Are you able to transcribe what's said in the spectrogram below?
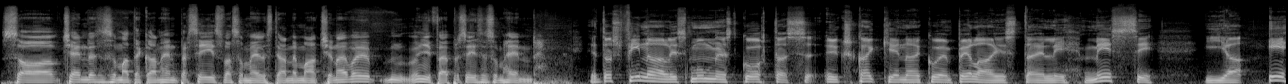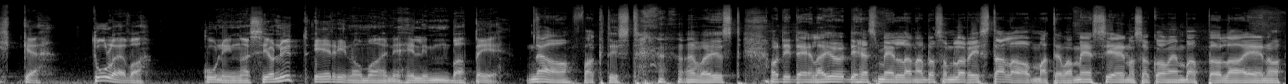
så kändes det som att det kan hända precis vad som helst i andra matchen. Det var ju ungefär precis det som hände. Ja tuossa finaalissa mun mielestä kohtas yksi kaikkien aikojen pelaajista, eli Messi ja ehkä tuleva kuningas, jo nyt erinomainen, eli Mbappé. Ja, faktiskt. Det var just, och de delar ju de här smällarna då som Loris talade om, att det var Messi en och så kom Mbappé och la en. Och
